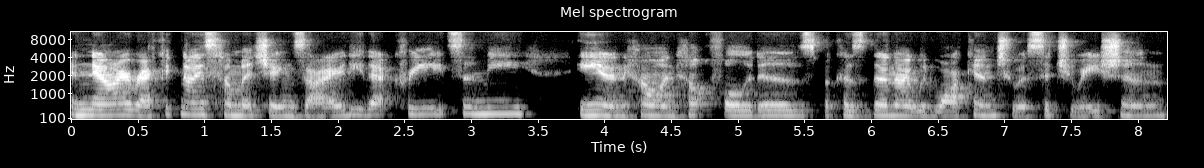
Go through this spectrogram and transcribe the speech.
And now I recognize how much anxiety that creates in me and how unhelpful it is because then I would walk into a situation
